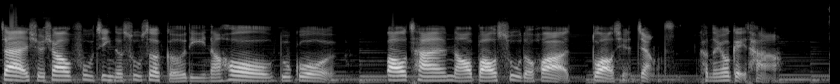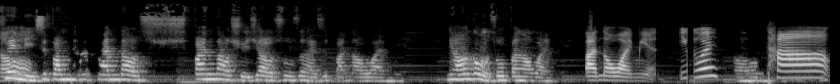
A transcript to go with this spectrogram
在学校附近的宿舍隔离，然后如果包餐然后包宿的话多少钱这样子，可能有给他。所以你是帮他搬到搬到学校的宿舍，还是搬到外面？你好像跟我说搬到外面，搬到外面，因为他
